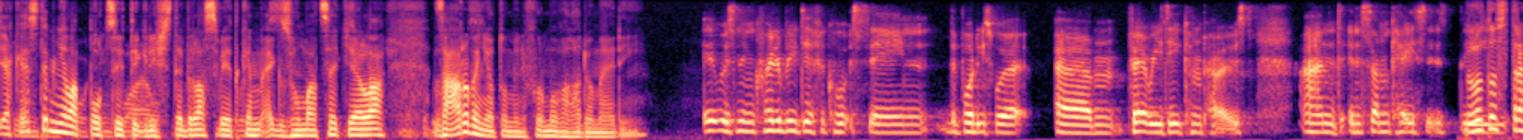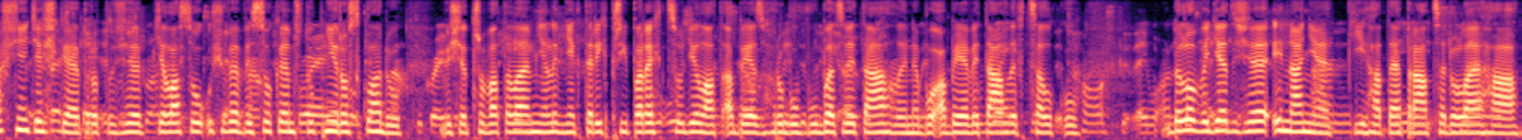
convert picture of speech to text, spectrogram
jaké jste měla pocity, když jste byla svědkem exhumace těla, zároveň o tom informovala do médií? Bylo to strašně těžké, protože těla jsou už ve vysokém stupni rozkladu. Vyšetřovatelé měli v některých případech co dělat, aby je z hrobu vůbec vytáhli nebo aby je vytáhli v celku. Bylo vidět, že i na ně tíhaté práce doléhá.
